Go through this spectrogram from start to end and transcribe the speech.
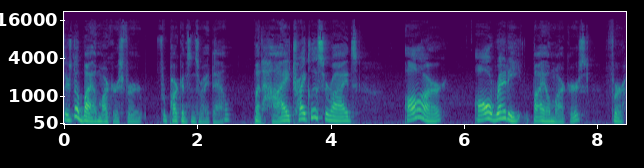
there's no biomarkers for, for Parkinson's right now, but high triglycerides are already biomarkers for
